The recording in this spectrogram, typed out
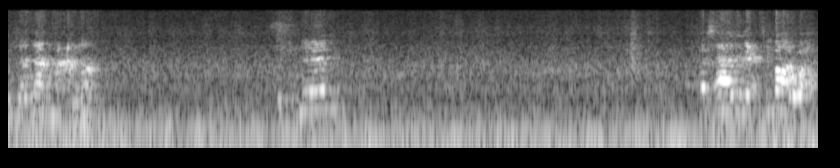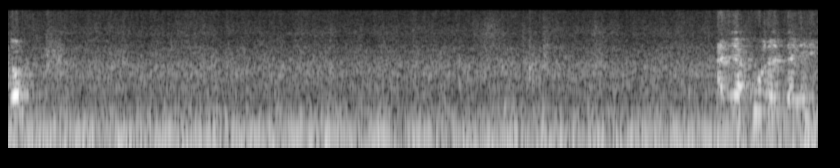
يوجدان معنا. اثنين. فساد الاعتبار وحده. أن يكون الدليل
